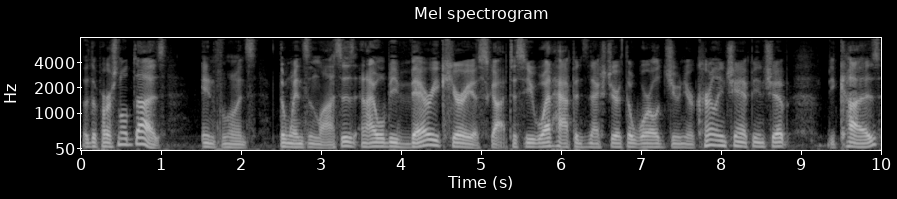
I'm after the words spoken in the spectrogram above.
that the personal does influence the wins and losses. And I will be very curious, Scott, to see what happens next year at the World Junior Curling Championship because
